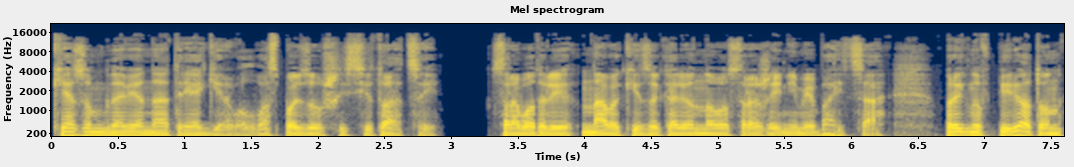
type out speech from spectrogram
Кезу мгновенно отреагировал, воспользовавшись ситуацией. Сработали навыки закаленного сражениями бойца. Прыгнув вперед, он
